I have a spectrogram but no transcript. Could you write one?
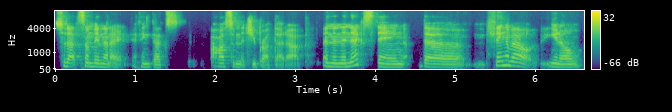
So that's something that I, I think that's awesome that you brought that up. And then the next thing the thing about you know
